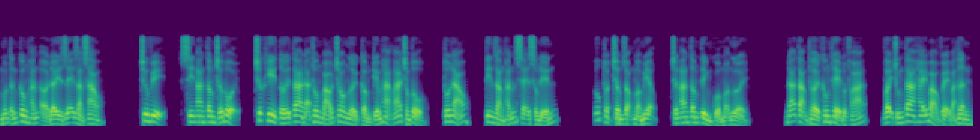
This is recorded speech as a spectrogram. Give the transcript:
muốn tấn công hắn ở đây dễ dàng sao? Chư vị, xin an tâm chớ vội, trước khi tới ta đã thông báo cho người cầm kiếm hạng a trong tổ, tôn lão, tin rằng hắn sẽ sớm đến. Ước thuật trầm giọng mở miệng, chấn an tâm tình của mọi người. Đã tạm thời không thể đột phá, vậy chúng ta hãy bảo vệ bản thân,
